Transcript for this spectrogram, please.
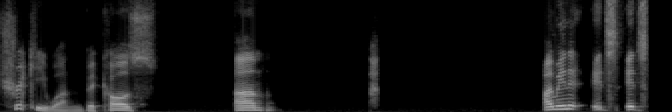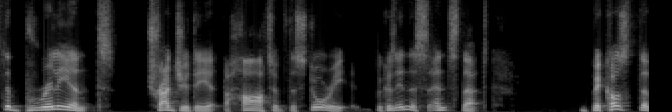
tricky one because, um, I mean, it, it's it's the brilliant tragedy at the heart of the story because, in the sense that, because the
